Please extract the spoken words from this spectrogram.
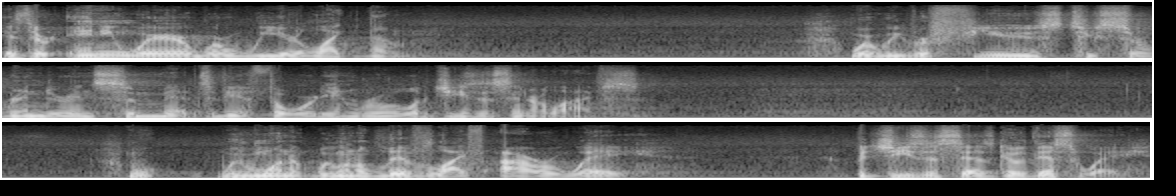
Is there anywhere where we are like them? Where we refuse to surrender and submit to the authority and rule of Jesus in our lives? We want to we want to live life our way. But Jesus says, go this way.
